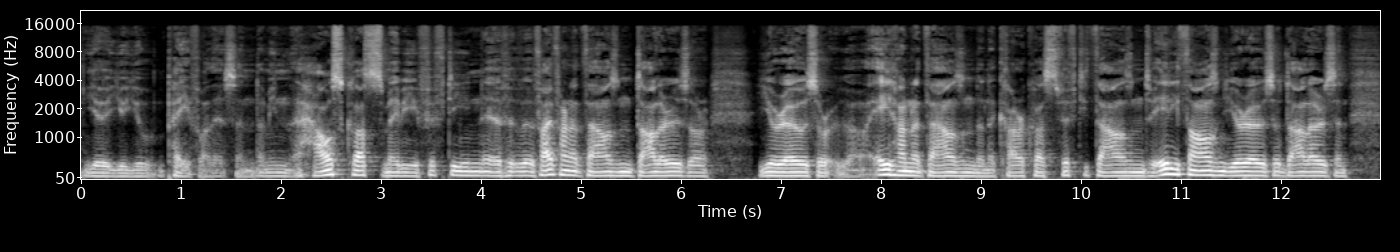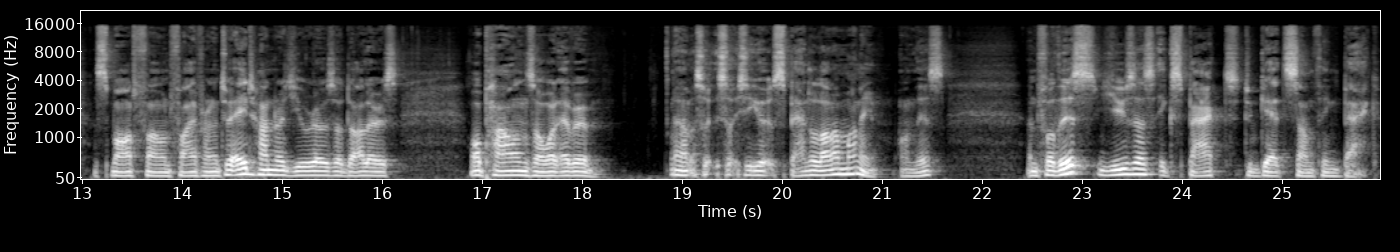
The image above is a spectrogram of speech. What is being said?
you, you, you pay for this. And I mean, a house costs maybe uh, five hundred thousand dollars or euros or uh, eight hundred thousand, and a car costs fifty thousand to eighty thousand euros or dollars, and a smartphone five hundred to eight hundred euros or dollars or pounds or whatever. Um, so, so, so you spend a lot of money on this. And for this, users expect to get something back.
